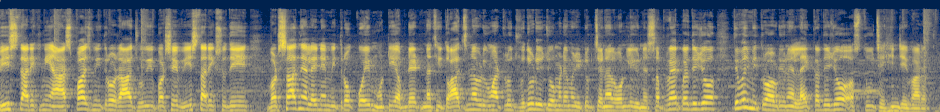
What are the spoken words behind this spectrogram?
વીસ તારીખની આસપાસ મિત્રો રાહ જોવી પડશે. વીસ તારીખ સુધી વરસાદને લઈને મિત્રો કોઈ મોટી અપડેટ નથી. તો આજના વિડીયોમાં આટલું જ. વધુ વીડિયો જોવા માટે મારી યુટ્યુબ ચેનલ ઓનલી યુને સબસ્ક્રાઈબ કરી દેજો. તેમજ મિત્રો આ વિડીયોને લાઇક કરી દેજો. અસ્તુ જય હિન્દ, જય ભારત.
